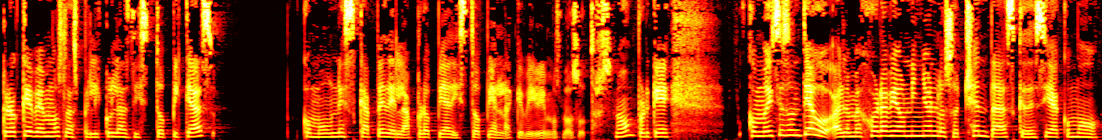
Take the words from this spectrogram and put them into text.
creo que vemos las películas distópicas como un escape de la propia distopia en la que vivimos nosotros, ¿no? Porque, como dice Santiago, a lo mejor había un niño en los ochentas que decía como,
